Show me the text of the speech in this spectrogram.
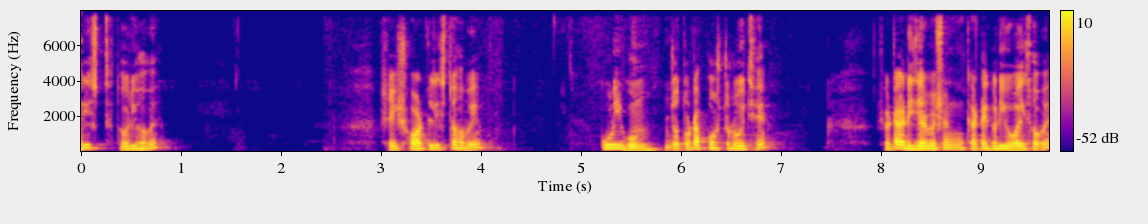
লিস্ট তৈরি হবে। সেই শর্ট লিস্টটা হবে কুড়ি গুণ, যতটা পোস্ট রয়েছে, সেটা রিজার্ভেশন ক্যাটাগরি ওয়াইজ হবে।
